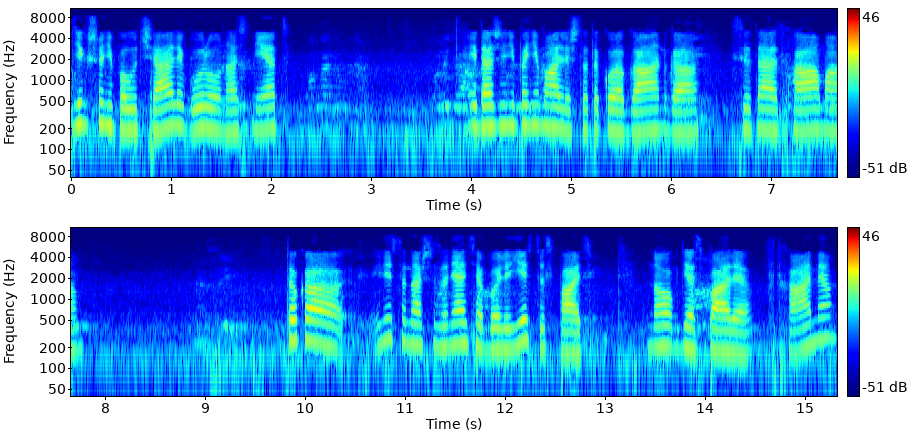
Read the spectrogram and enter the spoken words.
дикшу не получали, гуру у нас нет. И даже не понимали, что такое ганга, святая дхама. Только единственное наши занятия были есть и спать. Но где спали? В дхаме,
